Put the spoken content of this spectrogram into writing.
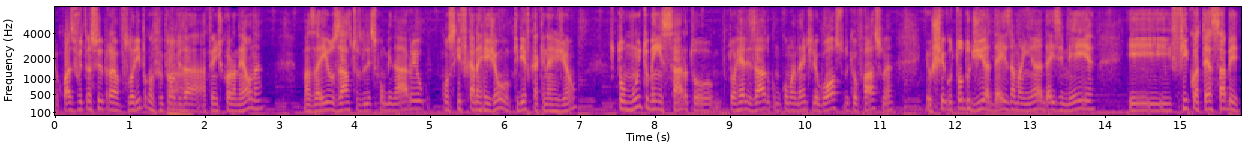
Eu quase fui transferido pra Floripa, quando fui promovido Ah. a, tenente coronel, né? Mas aí os astros eles combinaram e eu consegui ficar na região, eu queria ficar aqui na região. Tô muito bem em Sara, tô realizado como comandante, eu gosto do que eu faço, né? Eu chego todo dia às 10 da manhã, 10 e meia e fico até, sabe,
